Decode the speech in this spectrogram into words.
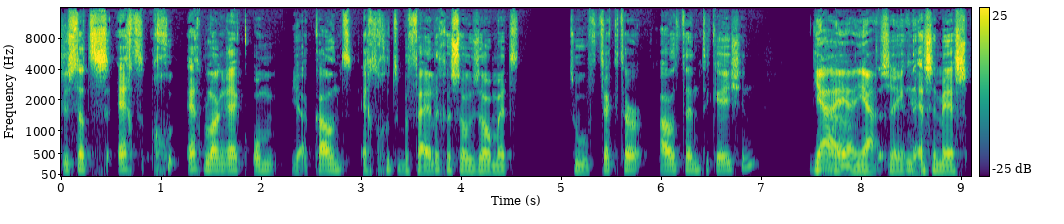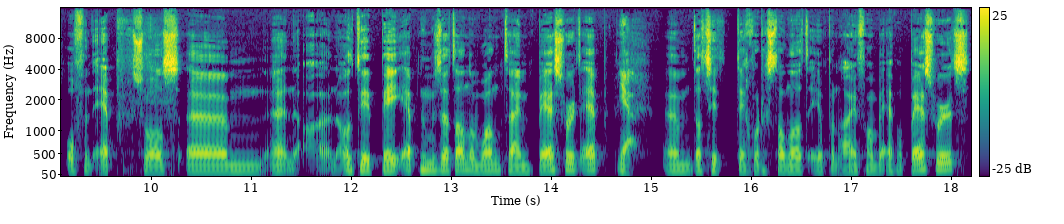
Dus dat is echt, goed, echt belangrijk om je account echt goed te beveiligen. Sowieso met two-factor authentication. Ja, ja, ja, Ehm, zeker. Een sms of een app zoals ehm, een, een OTP-app noemen ze dat dan. Een one-time password app. Ja, Ehm, dat zit tegenwoordig standaard op een iPhone bij Apple Passwords.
